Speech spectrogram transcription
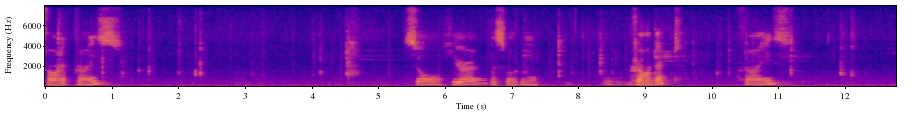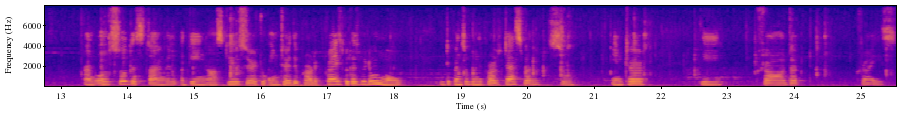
Product price. So here this will be product price. And also this time we'll again ask user to enter the product price because we don't know depends upon the product as well so enter the product price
